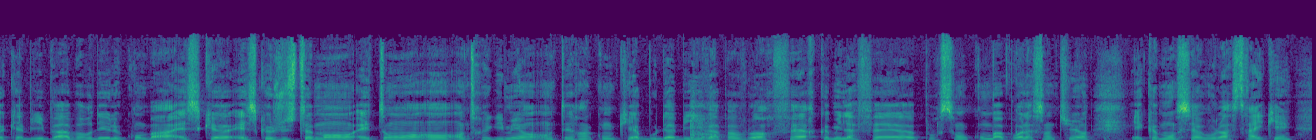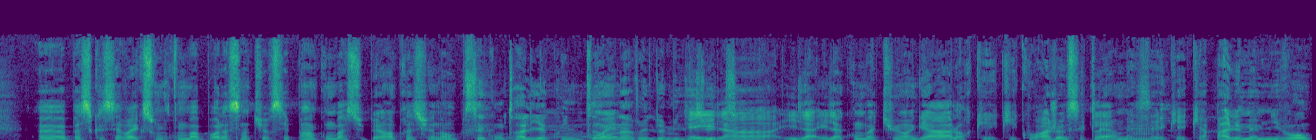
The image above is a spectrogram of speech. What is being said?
euh, Khabib va aborder le combat. Est-ce que, est que justement, étant en- entre guillemets en, en terrain conquis à Abu Dhabi, il va pas vouloir faire comme il a fait pour son combat pour la ceinture et commencer à vouloir striker? Euh, Parce que c'est vrai que son combat pour la ceinture, c'est pas un combat super impressionnant. C'est contre Ali Quinta Ouais. en avril Et 2018. il a, il, a, il a combattu un gars, alors qui est, qui est courageux, c'est clair, mais c'est, qui n'a pas le même niveau.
